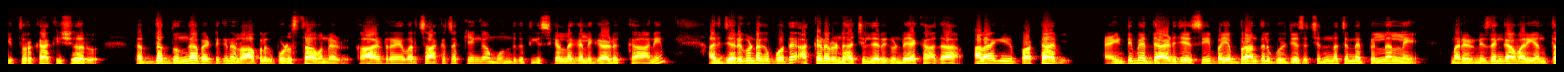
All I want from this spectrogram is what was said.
ఈ తురకా కిషోర్ పెద్ద దొంగ పెట్టుకుని లోపలికి పొడుస్తూ ఉన్నాడు. కార్ డ్రైవర్ చాకచక్యంగా ముందుకు తీసుకెళ్ళగలిగాడు కానీ అది జరుగుండకపోతే అక్కడ రెండు హత్యలు జరిగిండే కాదా? అలాగే పట్టావి ఆ ఇంటి మీద దాడి చేసి భయభ్రాంతులకు గురి చేసి చిన్న చిన్న పిల్లల్ని మరి నిజంగా మరి ఎంత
